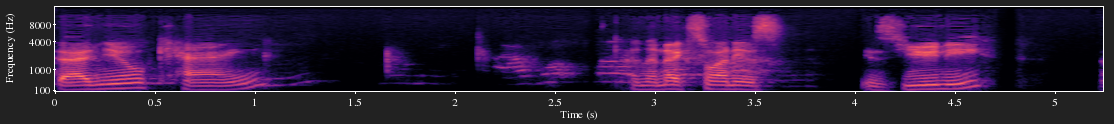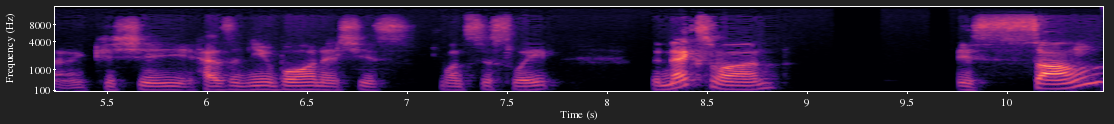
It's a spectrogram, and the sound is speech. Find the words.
Daniel Kang. And the next one is, is Uni, because uh, she has a newborn and she wants to sleep. The next one is Sung,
